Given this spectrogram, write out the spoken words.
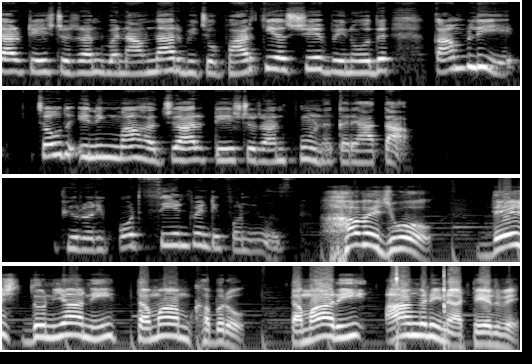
હજાર ટેસ્ટ રન બનાવનાર બીજો ભારતીય છે વિનોદ કાંબલીએ ચૌદ ઇનિંગમાં હજાર ટેસ્ટ રન પૂર્ણ કર્યા હતા. Bureau report CN twenty four news. હવે જુઓ, દેશ દુનિયાની તમામ ખબરો તમારી આંગળીના ટેરવે.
